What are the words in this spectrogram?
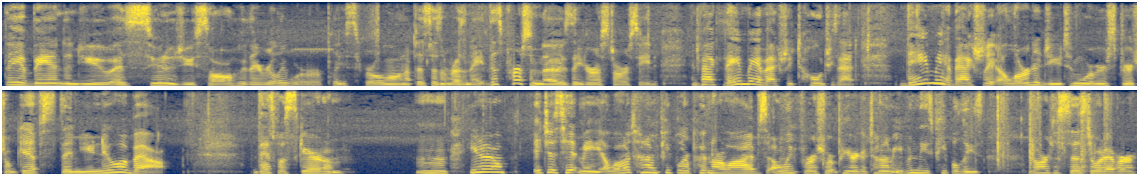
They abandoned you as soon as you saw who they really were. Please scroll on if this doesn't resonate. This person knows that you're a star seed. In fact, they may have actually told you that. They may have actually alerted you to more of your spiritual gifts than you knew about. That's what scared them. Mm, you know, it just hit me. A lot of times people are put in our lives only for a short period of time. Even these people, these narcissists or whatever,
